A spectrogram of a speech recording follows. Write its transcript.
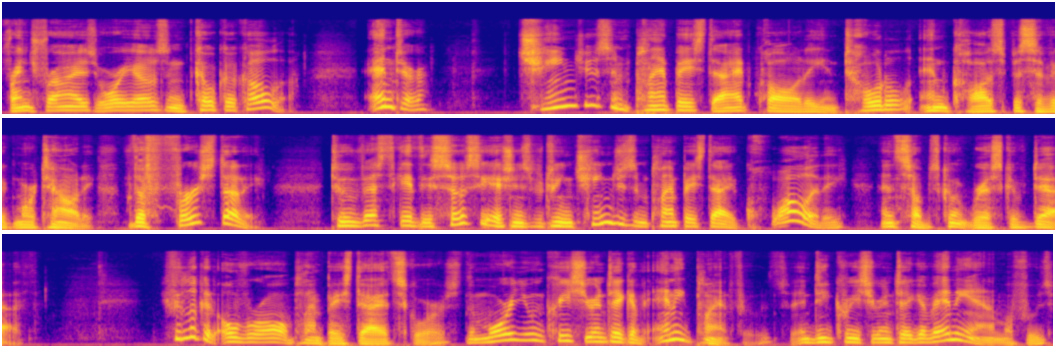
french fries, Oreos, and Coca-Cola. Enter changes in plant-based diet quality in total and cause-specific mortality. The first study to investigate the associations between changes in plant-based diet quality and subsequent risk of death. If you look at overall plant-based diet scores, the more you increase your intake of any plant foods and decrease your intake of any animal foods,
